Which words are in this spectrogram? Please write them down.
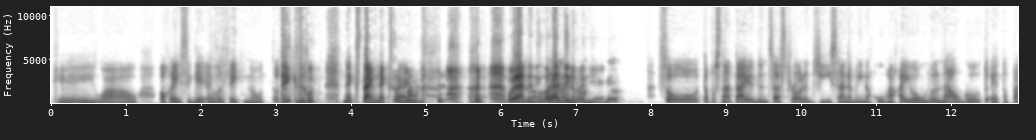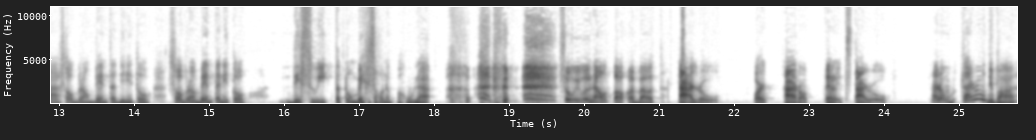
okay. Wow. Okay, sige. I will take note. Oh, take note. Next time, next time. wala na, wala din naman yun. So, tapos na tayo dun sa astrology. Sana may nakuha kayo. We will now go to eto pa. Sobrang benta din ito. Sobrang benta nito. This week, tatlong beses ako nagpahula. so, we will now talk about tarot. Or tarot. Pero it's tarot. Tarot, tarot, di ba?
